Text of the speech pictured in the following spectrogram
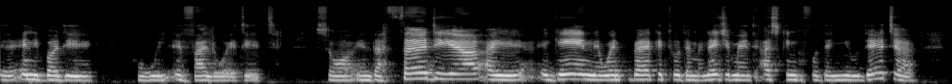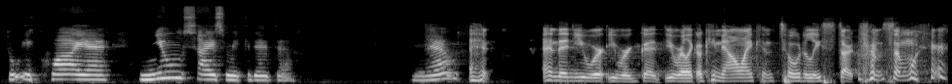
anybody who will evaluate it. So in the third year, I again went back to the management asking for the new data to acquire new seismic data. Yeah. And, then you were you were good. You were like, okay, now I can totally start from somewhere.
